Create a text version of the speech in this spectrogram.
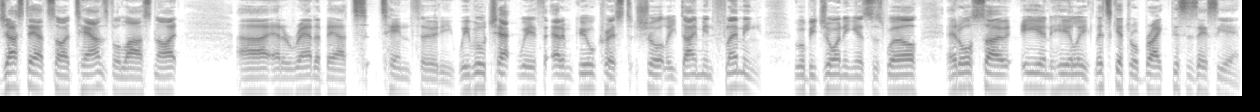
just outside Townsville last night. Uh, at around about 10.30. We will chat with Adam Gilchrist shortly. Damien Fleming will be joining us as well. And also Ian Healy. Let's get to a break. This is SEN.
